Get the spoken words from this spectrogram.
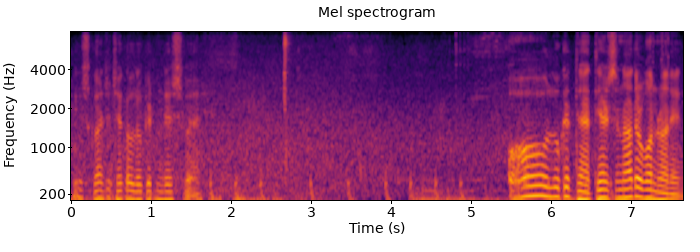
he's going to take a look at me this way. Look at that. There's another one running.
